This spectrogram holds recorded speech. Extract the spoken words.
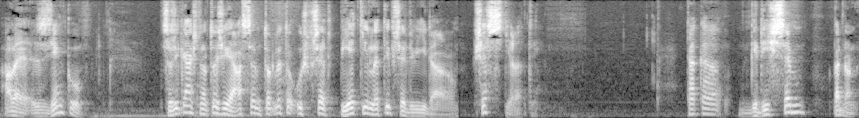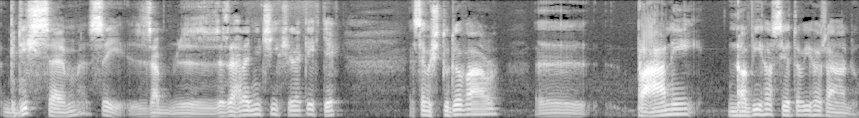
Ale Zděnku, co říkáš na to, že já jsem tohleto už před pěti lety předvídal, šesti lety. Tak a... Když jsem, pardon, když jsem si za, ze zahraničních všelijakých těch jsem študoval e, plány nového světového řádu.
